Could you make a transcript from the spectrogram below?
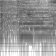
to give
